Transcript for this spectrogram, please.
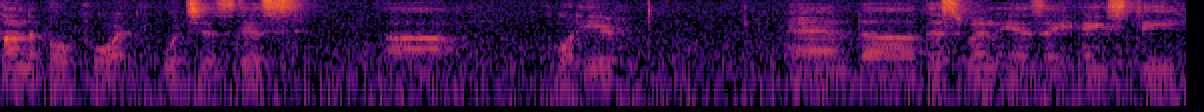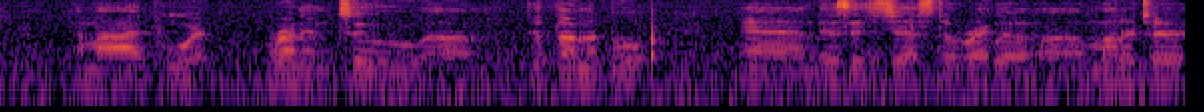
Thunderbolt port, which is this um, port here and uh, this one is a HDMI port running to um, the Thunderbolt this is just a regular uh, monitor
